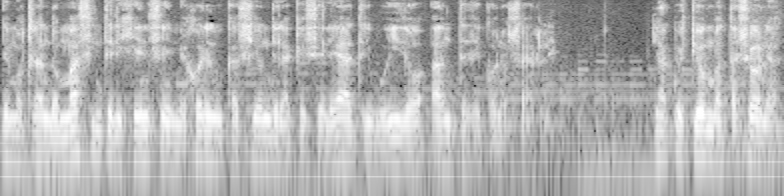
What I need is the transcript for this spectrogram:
demostrando más inteligencia y mejor educación de la que se le ha atribuido antes de conocerle. La cuestión batallona,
